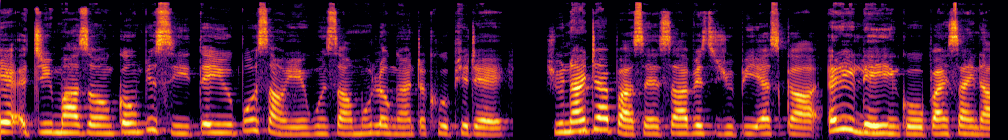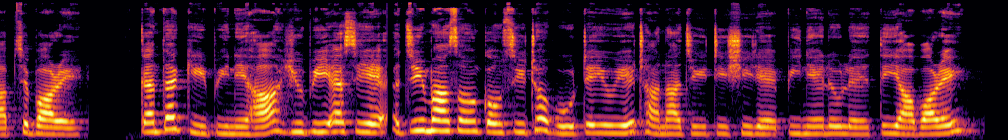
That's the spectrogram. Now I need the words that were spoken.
ရဲ့အကြီးမားဆုံးကုန်ပစ္စည်းတည်ယူပို့ဆောင်ရေးဝန်ဆောင်မှုလုပ်ငန်းတစ်ခုဖြစ်တဲ့ United Parcel Service UPS ကအဲ့ဒီလေရင်ကိုပိုင်ဆိုင်တာဖြစ်ပါတယ်။ကန်တက်ကီပြည်နယ်ဟာ UPS ရဲ့အကြီးမားဆုံးကုန်စည်ထုတ်ဖို့တည်ယူရေးဌာနကြီးတည်ရှိတဲ့ပြည်နယ်လို့လည်းသိရပါတယ်။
